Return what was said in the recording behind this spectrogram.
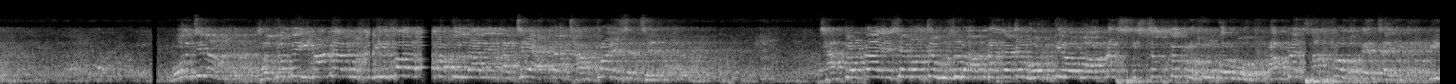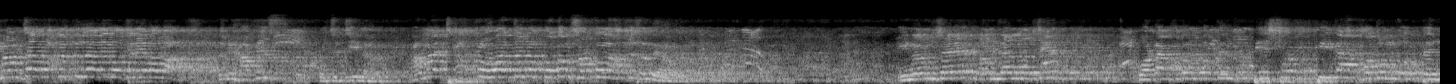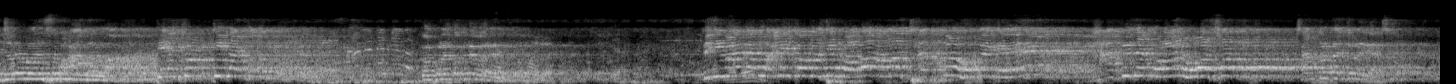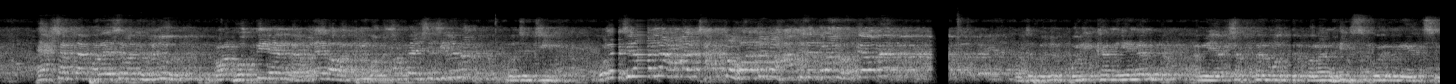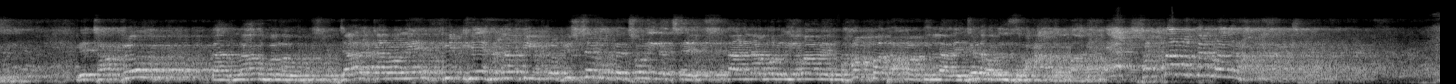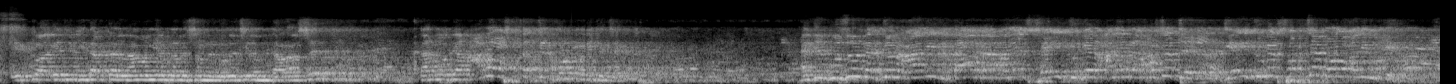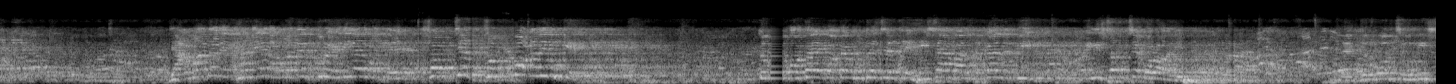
কটা খতম করতেন, তেষট্টিটা খতম করতেন, জোরে বলেন সুবহানাল্লাহ, তেষট্টিটা খতম কল্পনা করতে পারেন? ছাত্রটা চলে গেছে। এক সপ্তাহ পরে এসে বলছে হুজুর আমার ভক্তি নেন না। বলে বাবা, তুমি গত সপ্তাহে এসেছিলে না? বলছে, জি। বলেছিলাম না আমার ছাত্র হওয়ার জন্য হতে হবে। বলছে, হুজুর, পরীক্ষা নিয়ে নেন। আমি এক সপ্তাহের মধ্যে কোরআন হিফজ করে নিয়েছি। এ ছাত্র, তার নাম হলো, যার কারণে ফিকহে হানাফি বিশ্বের মধ্যে ছড়িয়েছে, তার নাম হলো মুহাম্মদ বলেন সুবহানাল্লাহ। এক সপ্তাহের মধ্যে একটু আগে যে কিতাবটার নাম আমি আপনাদের সামনে বলেছিলাম তার আছে, তার মধ্যে আরও আশ্চর্যের ঘটনা লিখেছে। একজন বুজুর্গ একজন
